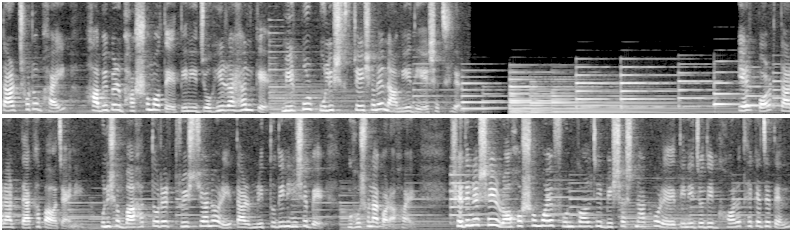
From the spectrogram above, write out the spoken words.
তার ছোট ভাই হাবিবের ভাষ্যমতে তিনি জহির রায়হানকে মিরপুর পুলিশ স্টেশনে নামিয়ে দিয়ে এসেছিলেন। এরপর তার আর দেখা পাওয়া যায়নি। উনিশশো বাহাত্তরের ত্রিশ জানুয়ারি তার মৃত্যুদিন হিসেবে ঘোষণা করা হয়। সেদিনের সেই রহস্যময় ফোন কলটি বিশ্বাস না করে তিনি যদি ঘরে থেকে যেতেন,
